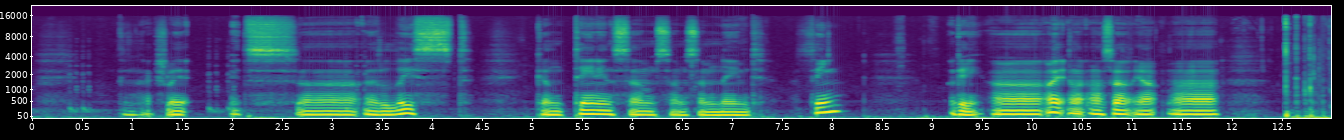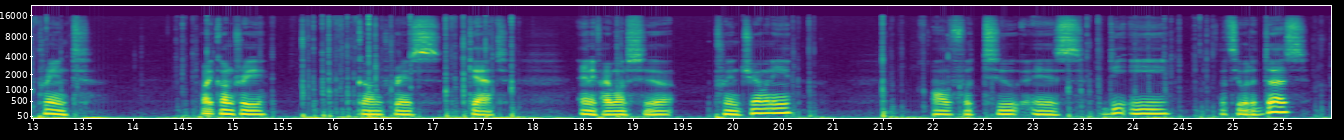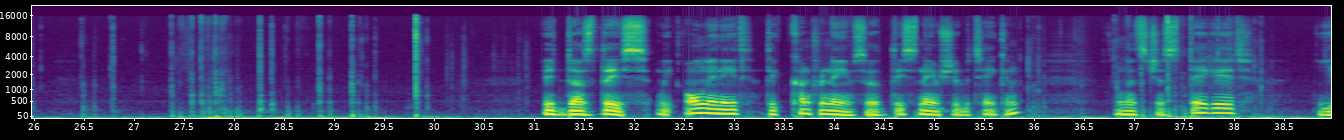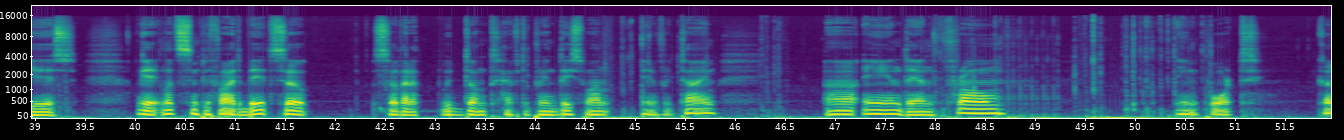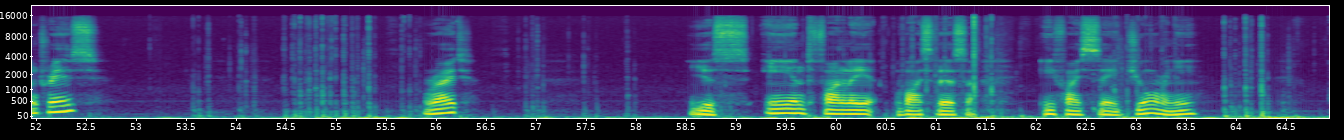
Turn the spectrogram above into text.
actually it's uh, a list containing some some some named thing. Okay uh I, uh, so yeah uh print. My country countries get. And if I want to print Germany alpha 2 is DE let's see what it does it does this. We only need the country name so this name should be taken. Let's just take it. Yes. Okay let's simplify it a bit so so that we don't have to print this one every time. Uh, and then from import countries. Right yes and finally vice versa. If I say Germany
